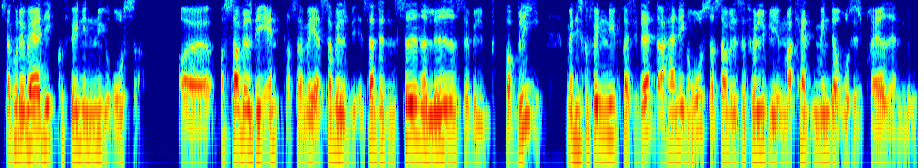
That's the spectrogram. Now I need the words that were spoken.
så kunne det være, at de ikke kunne finde en ny russer. Og, og så vil det ændre sig med, at så, vil, så det den siddende ledelse vil forblive, men de skulle finde en ny præsident, og han ikke russer, så vil det selvfølgelig blive markant mindre russisk præget end nu.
